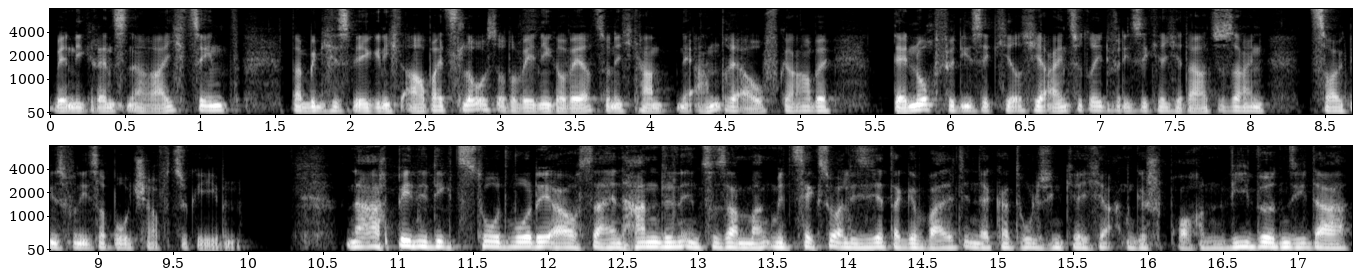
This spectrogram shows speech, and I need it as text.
wenn die Grenzen erreicht sind, dann bin ich deswegen nicht arbeitslos oder weniger wert, sondern ich kann eine andere Aufgabe, dennoch für diese Kirche einzutreten, für diese Kirche da zu sein, Zeugnis von dieser Botschaft zu geben. Nach Benedikts Tod wurde ja auch sein Handeln im Zusammenhang mit sexualisierter Gewalt in der katholischen Kirche angesprochen. Wie würden Sie da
